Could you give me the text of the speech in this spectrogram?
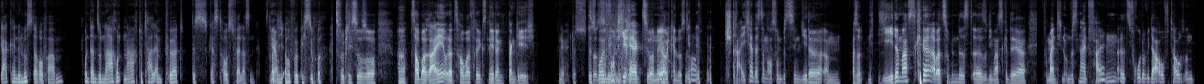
gar keine Lust darauf haben und dann so nach und nach total empört das Gasthaus verlassen. Fand Ja. ich auch wirklich super. Das ist wirklich so, so, "Hm, Zauberei oder Zaubertricks? Nee, dann, dann gehe ich. Nö, das, das so, wollen wir nicht. Reaktion, ne? Ja. Habe ich keine Lust drauf. Streicher lässt dann auch so ein bisschen jede, ähm, also nicht jede Maske, aber zumindest äh, so die Maske der vermeintlichen Unwissenheit fallen, als Frodo wieder auftaucht und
